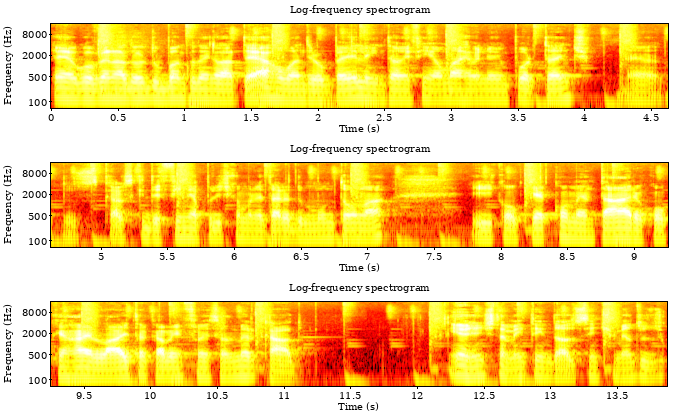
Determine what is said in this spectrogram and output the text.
É o governador do Banco da Inglaterra, o Andrew Bailey. Então, enfim, é uma reunião importante. Né? Os caras que definem a política monetária do mundo estão lá. E qualquer comentário, qualquer highlight acaba influenciando o mercado. E a gente também tem dado sentimento do,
